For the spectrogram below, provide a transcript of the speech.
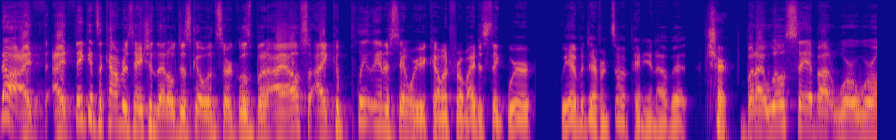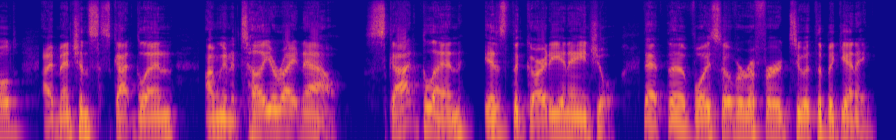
No, I I think it's a conversation that'll just go in circles, but I also I completely understand where you're coming from. I just think we're we have a difference of opinion of it. Sure. But I will say about War World, I mentioned Scott Glenn. I'm going to tell you right now, Scott Glenn is the guardian angel that the voiceover referred to at the beginning.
